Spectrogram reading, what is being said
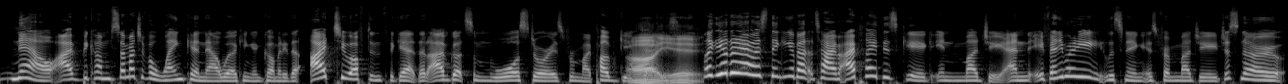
now I've become so much of a wanker now working in comedy that I too often forget that I've got some war stories from my pub gig. Ah, days. yeah. Like the other day, I was thinking about the time I played this gig in Mudgee, and if anybody listening is from Mudgee, just know.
